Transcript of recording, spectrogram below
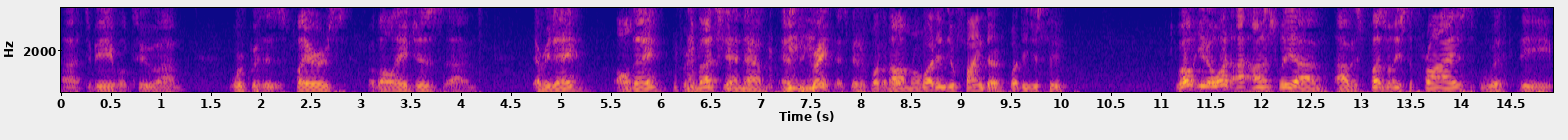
uh, to be able to um, work with his players of all ages um, every day, all day, pretty much, and, um, and it's been great. It's been a phenomenal. What did you find there? What did you see? Well, you know what? I, honestly, um, I was pleasantly surprised with the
